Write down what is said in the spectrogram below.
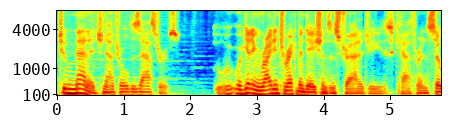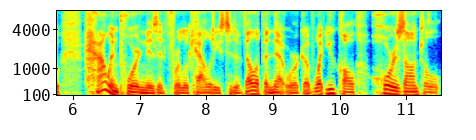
to Manage Natural Disasters we're getting right into recommendations and strategies, Katherine. So, how important is it for localities to develop a network of what you call horizontal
